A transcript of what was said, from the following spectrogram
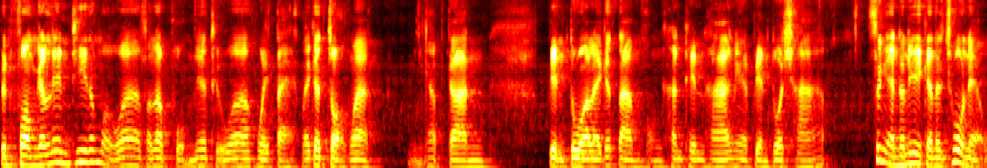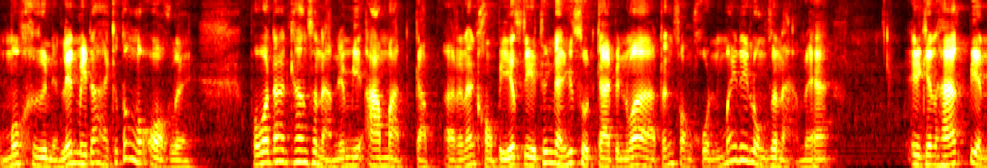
เป็นฟอร์มการเล่นที่ต้องบอกว่าสำหรับผมเนี่ยถือว่าห่วยแตกและกระจอกมากนะครับการเปลี่ยนตัวอะไรก็ตามของทันเทนฮาร์กเนี่ยเปลี่ยนตัวช้า ซึ่งแอนโทนีการนาโชเนี่ยเมื่อคืนเนี่ยเล่นไม่ได้ก็ต้องเอาออกเลย เพราะว่าด้านข้างสนามเนี่ยมีอามัดกับอ่อทางด้านของ PSG ซึ่งในที่สุดกลายเป็นว่าทั้งสองคนไม่ได้ลงสนามนะฮะเอเคนฮาร์กเปลี่ยน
